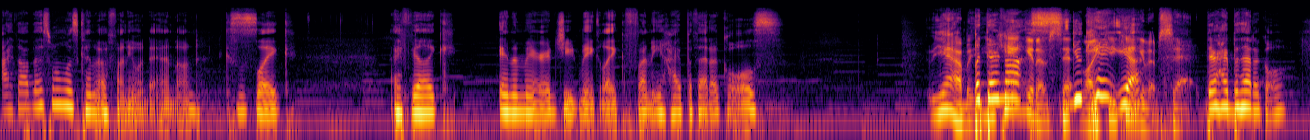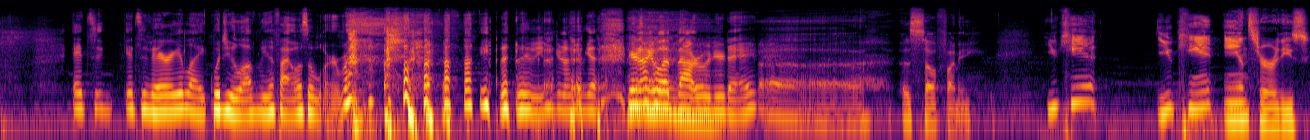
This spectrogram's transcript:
I thought this one was kind of a funny one to end on because it's like, I feel like in a marriage you'd make like funny hypotheticals. Yeah, but, But you they're can't not get upset. you like can't- you yeah. can't get upset. They're hypothetical. It's it's very like, would you love me if I was a worm? you know what I mean? You're not gonna get, you're not gonna let that ruin your day. Uh, it's so funny. You can't you can't answer these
